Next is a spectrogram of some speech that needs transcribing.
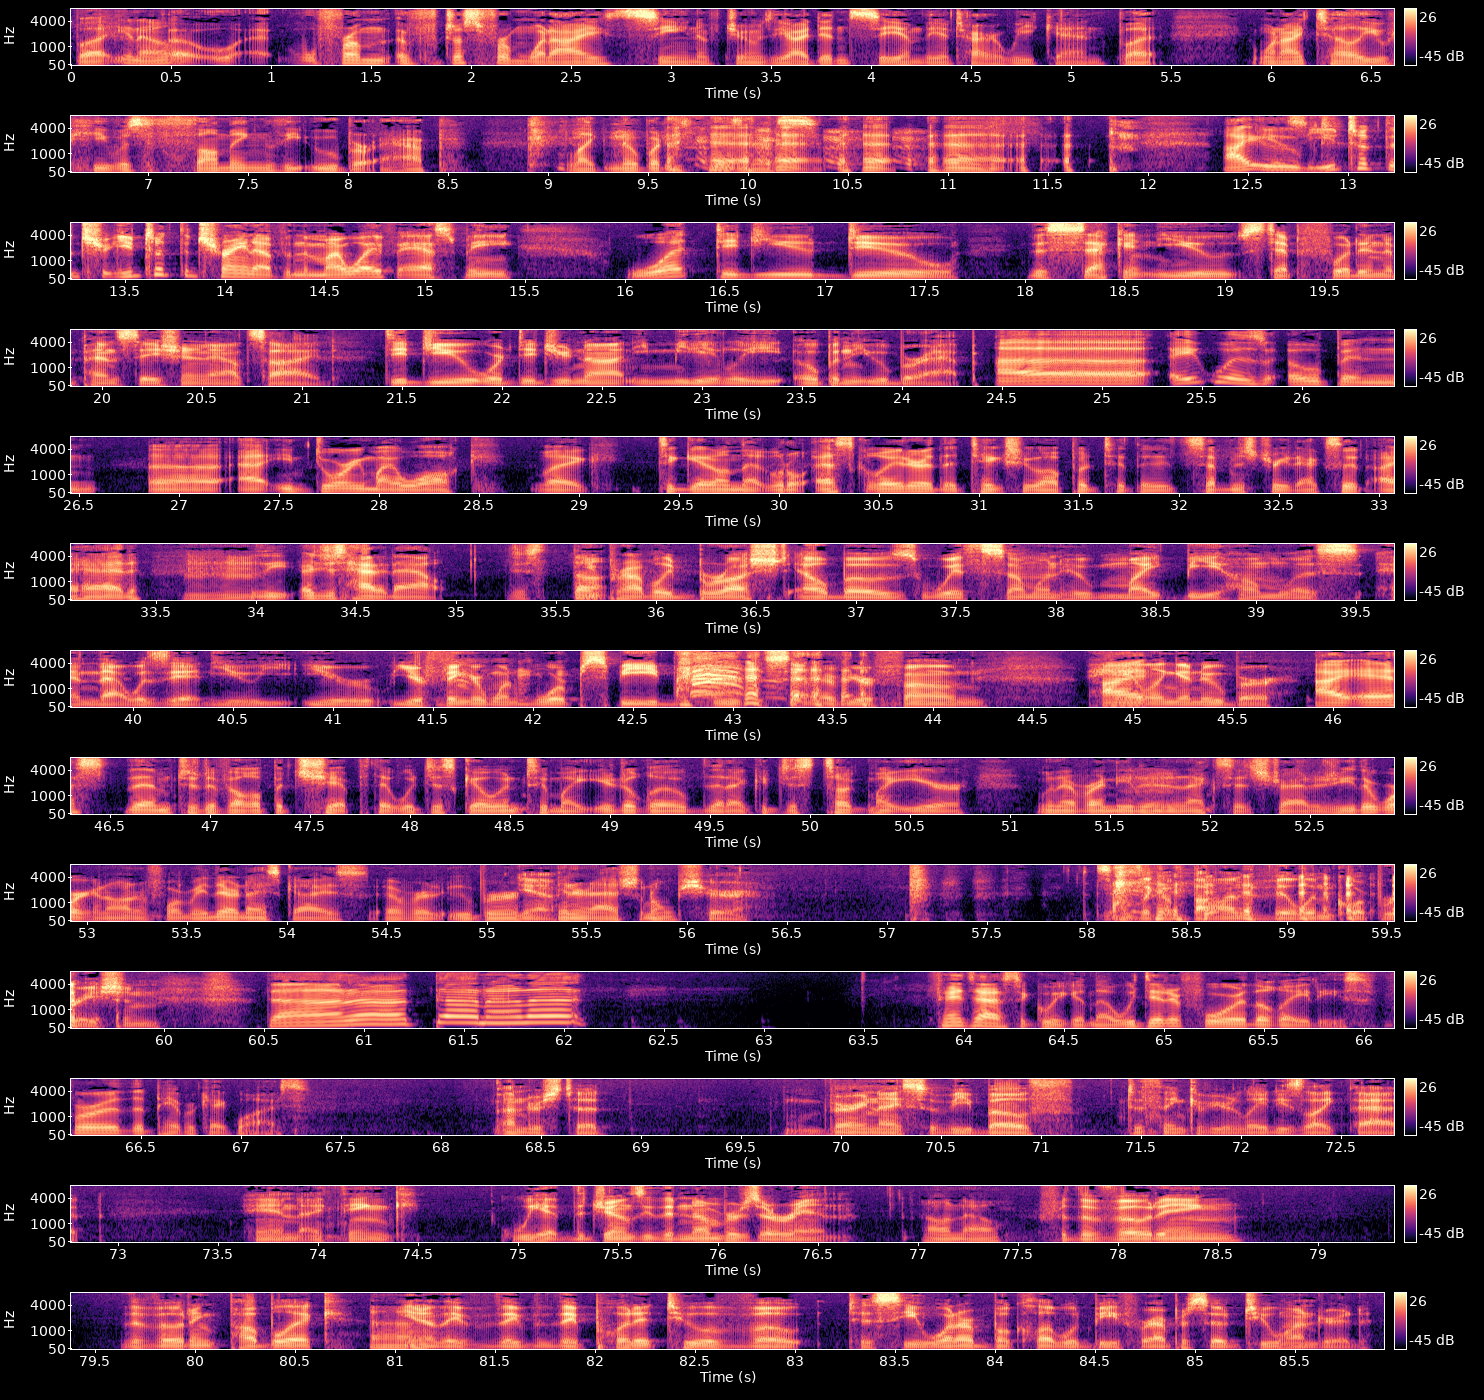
But you know, Uh, from just from what I seen of Jonesy, I didn't see him the entire weekend, but when I tell you he was thumbing the Uber app like nobody's business. I Yes, you took the tr- you took the train up, and then my wife asked me, "What did you do the second you stepped foot into Penn Station and outside? Did you or did you not immediately open the Uber app?" Uh, it was open uh, at, during my walk, like to get on that little escalator that takes you up to the Seventh Street exit. I had the, I just had it out. Just you probably brushed elbows with someone who might be homeless, and that was it. You your your finger went warp speed through the center of your phone, I- hailing an Uber. I asked them to develop a chip that would just go into my earlobe that I could just tug my ear whenever I needed Mm-hmm. an exit strategy. They're working on it for me. They're nice guys over at Uber Yeah. International. Sure. Sounds like a Bond villain corporation. Da, da, da, da, da. Fantastic weekend though. We did it for the ladies, for the paper cake wives. Understood. Very nice of you both to think of your ladies like that. And I think we had the Jonesy. The numbers are in Oh no. for the voting. The voting public, Uh. you know, they've they they put it to a vote to see what our book club would be for episode 200.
